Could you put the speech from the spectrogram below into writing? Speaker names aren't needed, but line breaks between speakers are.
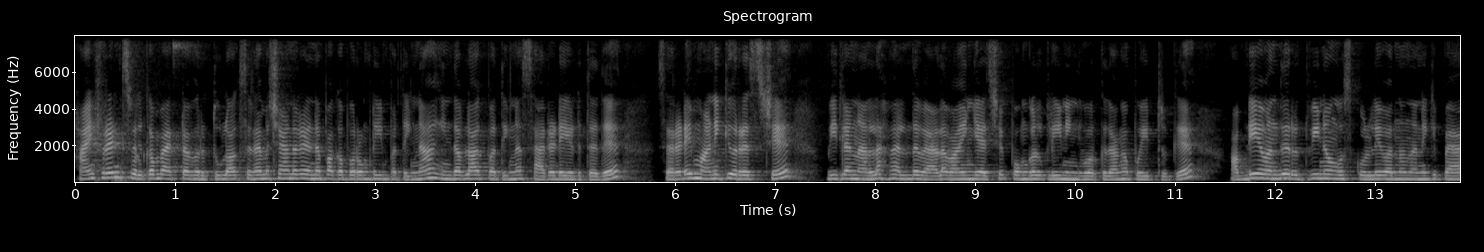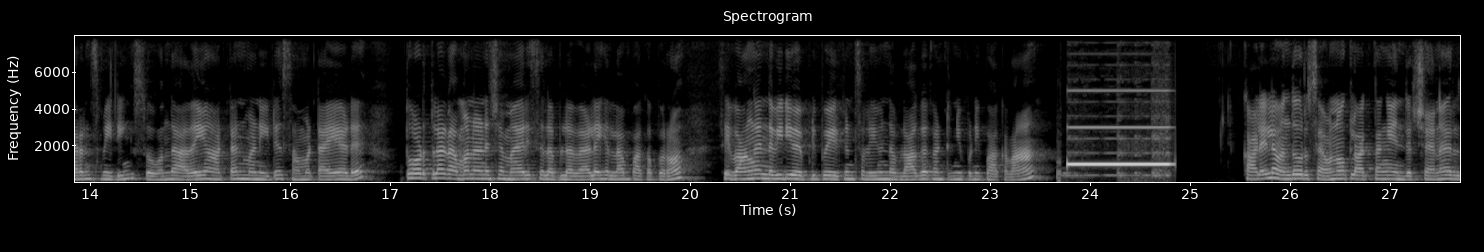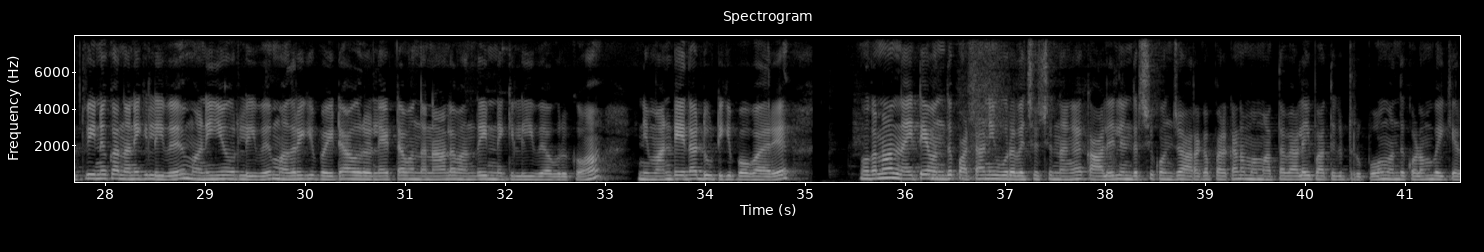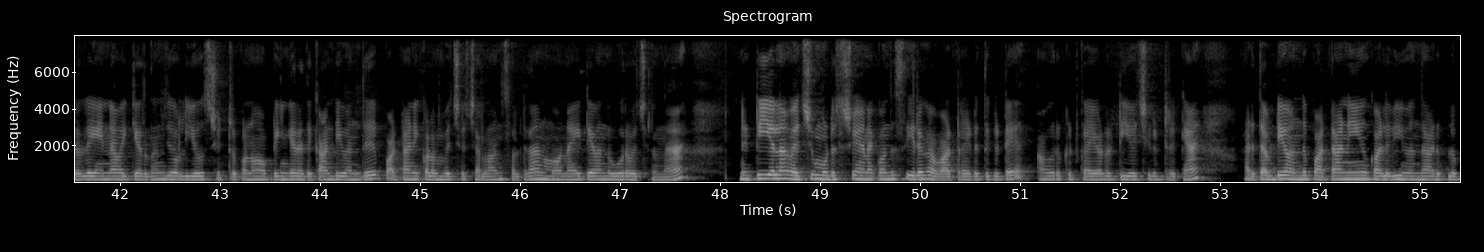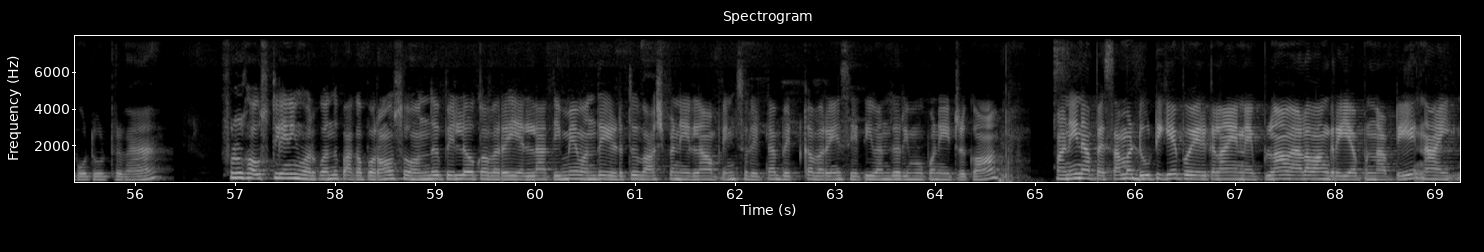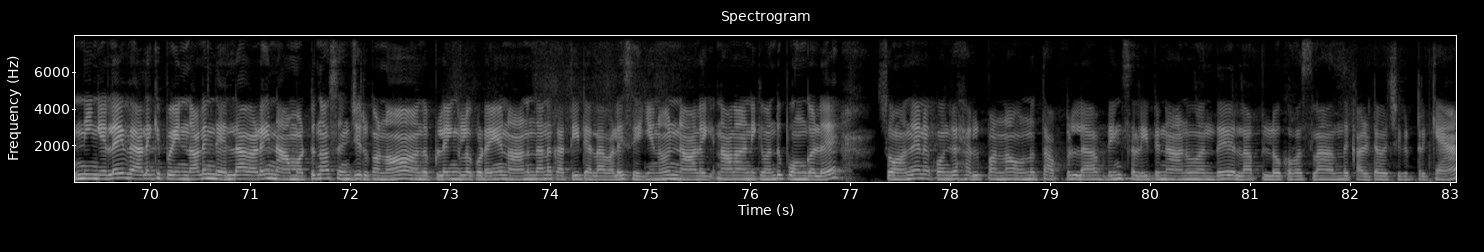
Hi friends welcome back to our two logs நம்ம சேனலில் என்ன பார்க்க போகிறோம் அப்படின்னு பார்த்தீங்கன்னா இந்த விளாக் பார்த்தீங்கன்னா சாட்டர்டே எடுத்தது. சாட்டர்டே மணிக்கு ரெஸ்ட்டு வீட்டில் நல்லா வந்து வேலை வாங்கியாச்சு. பொங்கல் க்ளீனிங் ஒர்க்கு தாங்க போயிட்டுருக்கு. அப்படியே வந்து ரித்வின் அவங்க ஸ்கூல்லேயே வந்த அந்த அன்னைக்கு பேரண்ட்ஸ் மீட்டிங் ஸோ வந்து அதையும் அட்டன் பண்ணிவிட்டு செம்ம டயர்டு தோட்டத்தில் நம்ம நினச்ச மாதிரி சில பல வேலைகள்லாம் பார்க்க போகிறோம் சரி வாங்க இந்த வீடியோ எப்படி போயிருக்குன்னு சொல்லி இந்த விளாகை கண்டினியூ பண்ணி பார்க்கலாம். காலையில் வந்து ஒரு செவன் ஓ கிளாக் தாங்க எழுந்திரிச்சேன் ஏன்னா ரித்வினுக்கு அந்த அன்னைக்கு லீவு மணியும் ஒரு லீவு மதுரைக்கு போயிட்டு அவர் லேட்டாக வந்தனால வந்து இன்னைக்கு லீவு அவருக்கும். இனி மண்டே தான் டியூட்டிக்கு போவார். முத நாள் நைட்டே வந்து பட்டாணி ஊற வச்சு வச்சுருந்தாங்க. காலையில் எழுந்திரிச்சு கொஞ்சம் அறக்க பறக்க நம்ம மற்ற வேலையை பார்த்துக்கிட்டு இருப்போம். வந்து குழம்பு வைக்கிறது என்ன வைக்கிறதுன்னு சொல்லி யோசிச்சுட்டு இருக்கணும் அப்படிங்கிறதுக்காண்டி வந்து பட்டாணி குழம்பு வச்சு வச்சிடலான்னு சொல்லிட்டு தான் நம்ம நைட்டே வந்து ஊற வச்சுருந்தேன். இந்த டீ எல்லாம் வச்சு முடிச்சுட்டு எனக்கு வந்து சீரக வாட்டர் எடுத்துக்கிட்டு அவருக்கு கையோட டீ வச்சுக்கிட்டு இருக்கேன். அடுத்து அப்படியே வந்து பட்டாணியும் கழுவி வந்து அடுப்பில் போட்டு விட்ருவேன் ஃபுல் ஹவுஸ் க்ளீனிங் ஒர்க் வந்து பார்க்க போகிறோம் ஸோ வந்து பில்லோ கவரு எல்லாத்தையுமே வந்து எடுத்து வாஷ் பண்ணிடலாம் அப்படின்னு சொல்லிட்டு தான் பெட் கவரையும் சேர்த்து வந்து ரிமூவ் பண்ணிகிட்ருக்கோம் மணி நான் பேசாமல் டியூட்டிக்கே போயிருக்கலாம். என்னை இப்படிலாம் வேலை வாங்குறீ அப்படின்னா அப்படி. நான் நீங்களே வேலைக்கு போயிருந்தாலும் இந்த எல்லா வேலையும் நான் மட்டும்தான் செஞ்சுருக்கணும். அந்த பிள்ளைங்கள கூடயும் நானும் தானே கத்திட்டு எல்லா வேலையும் செய்யணும். நாளைக்கு நாளான்னைக்கு வந்து பொங்கல். ஸோ வந்து எனக்கு கொஞ்சம் ஹெல்ப் பண்ணால் ஒன்றும் தப்பு இல்லை அப்படின்னு சொல்லிட்டு நானும் வந்து எல்லா பில்லோ கவர்ஸ்லாம் வந்து கழட்ட வச்சுக்கிட்டு இருக்கேன்.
